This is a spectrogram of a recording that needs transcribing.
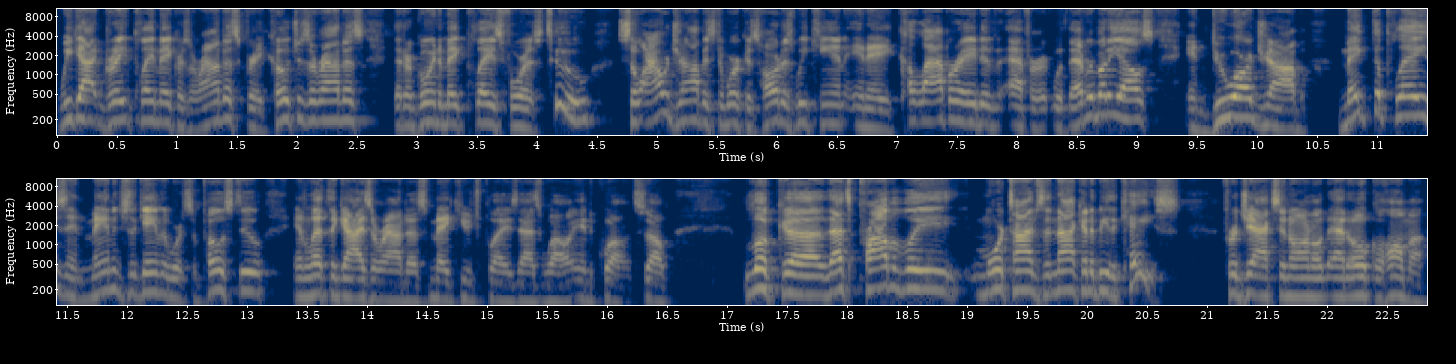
we got great playmakers around us, great coaches around us that are going to make plays for us too. So our job is to work as hard as we can in a collaborative effort with everybody else and do our job, make the plays and manage the game that we're supposed to, and let the guys around us make huge plays as well. End quote. So look, uh, that's probably more times than not going to be the case for Jackson Arnold at Oklahoma.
